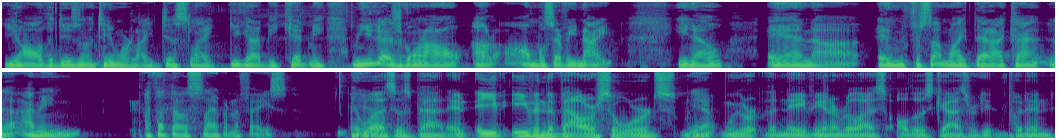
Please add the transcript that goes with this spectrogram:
you know all the dudes on the team were like just like you got to be kidding me. I mean, you guys are going out, out almost every night, you know, and uh and for something like that, I kind I mean, I thought that was a slap in the face. It Yeah. was. It was bad. And e- even the Valorous Awards, when Yeah. we were at the Navy, and I realized all those guys were getting put in.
